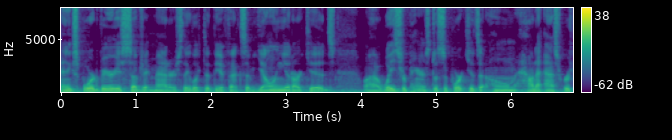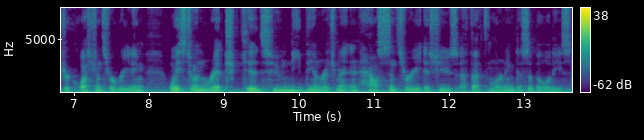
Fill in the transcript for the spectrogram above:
and explored various subject matters. They looked at the effects of yelling at our kids, uh, ways for parents to support kids at home, how to ask richer questions for reading, ways to enrich kids who need the enrichment, and how sensory issues affect learning disabilities.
